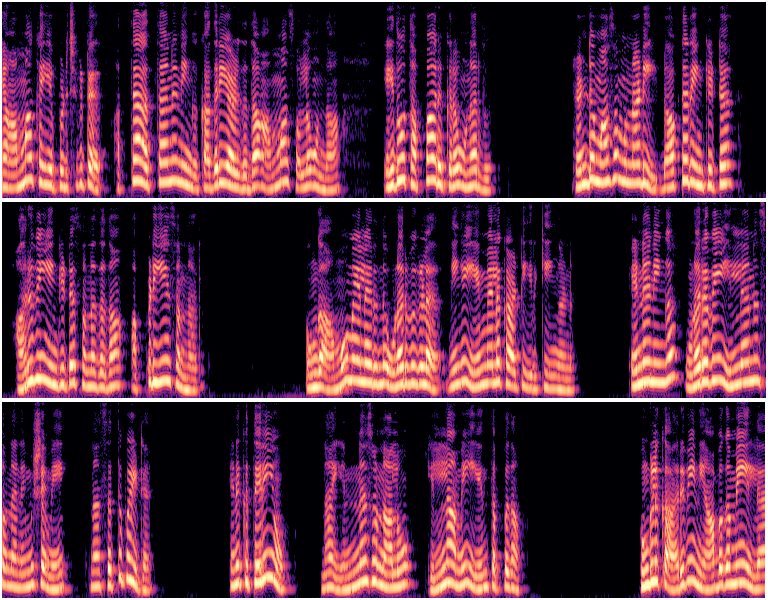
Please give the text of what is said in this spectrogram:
என் அம்மா கையை பிடிச்சிக்கிட்டு அத்தை அத்தைன்னு நீங்கள் கதறி அழுதுதான் அம்மா சொல்லவும் தான் ஏதோ தப்பாக இருக்கிற உணர்வு. ரெண்டு மாதம் முன்னாடி டாக்டர் என்கிட்ட அருவி என்கிட்ட சொன்னதை தான் அப்படியே சொன்னார். உங்கள் அம்மு மேலே இருந்த உணர்வுகளை நீங்கள் என் மேலே காட்டி இருக்கீங்கன்னு. என்ன நீங்கள் உணரவே இல்லைன்னு சொன்ன நிமிஷமே நான் செத்து போயிட்டேன். எனக்கு தெரியும் நான் என்ன சொன்னாலும் எல்லாமே என் தப்பு தான். உங்களுக்கு அருவி ஞாபகமே இல்லை.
